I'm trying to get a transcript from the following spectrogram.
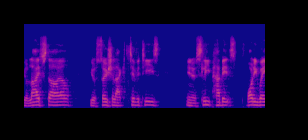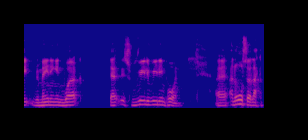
your lifestyle your social activities you know sleep habits body weight remaining in work That it's really really important uh, and also like a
